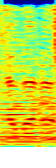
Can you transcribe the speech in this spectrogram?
주님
